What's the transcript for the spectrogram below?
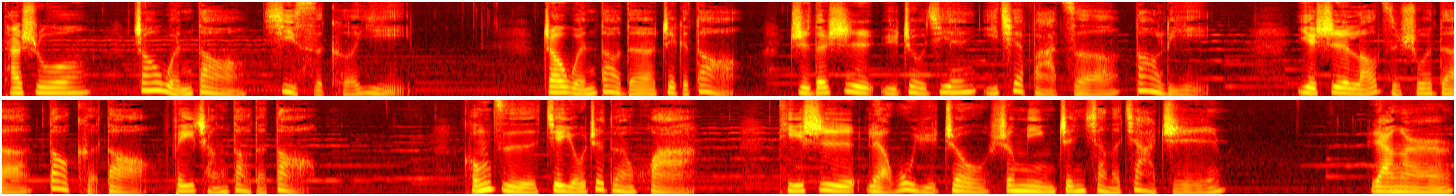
他说：“朝闻道，夕死可矣。”朝闻道的这个道，指的是宇宙间一切法则道理，也是老子说的“道可道，非常道”的道。孔子借由这段话，提示了悟宇宙生命真相的价值。然而，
